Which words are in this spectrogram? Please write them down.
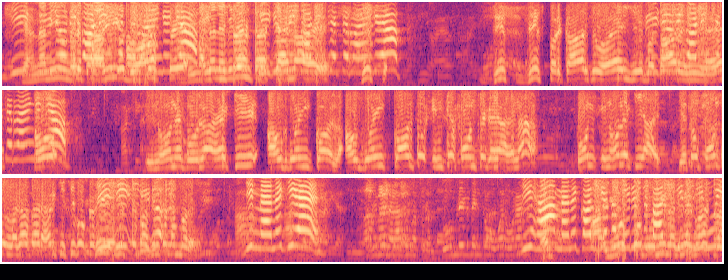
कहना नहीं है उनके पास तो डिजिटल एविडेंस है। वीडियो कहना। रिकॉर्डिंग चेक करवाएँगे आप? जिस जिस प्रकार जो है ये बता रही रिकॉर्डिंग है चेक करवाएँगे इन्होंने बोला है कि आउटगोइंग कॉल आउटगोइंग कॉल तो इनके फ़ोन से गया है ना? फ़ोन इन्होंने किया है। ये तो फ़ोन तो लगातार हर किसी को कर है जिसके पास इनका नंबर है। जी मैंने किया है। जी हाँ मैंने कॉल किया था मेरे से बातचीत भी हुई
